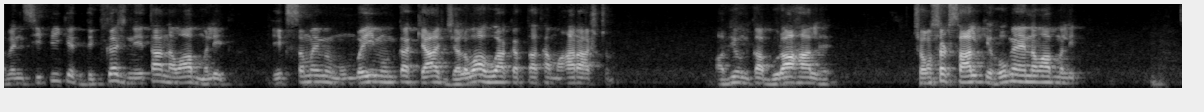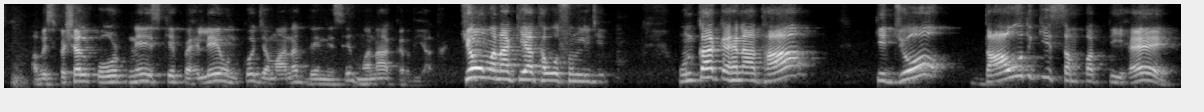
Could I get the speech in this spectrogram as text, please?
अब एनसीपी के दिग्गज नेता नवाब मलिक एक समय में मुंबई में उनका क्या जलवा हुआ करता था महाराष्ट्र में? अभी उनका बुरा हाल है। चौसठ साल के हो गए हैं नवाब मलिक। अब स्पेशल कोर्ट ने इसके पहले उनको जमानत देने से मना कर दिया था। क्यों मना किया था वो सुन लीजिए। उनका कहना था कि जो दाऊद की संपत्ति है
